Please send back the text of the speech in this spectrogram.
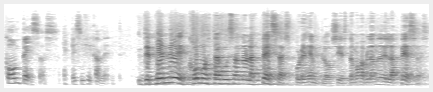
con pesas específicamente. Depende de cómo estás usando las pesas, por ejemplo, si estamos hablando de las pesas.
